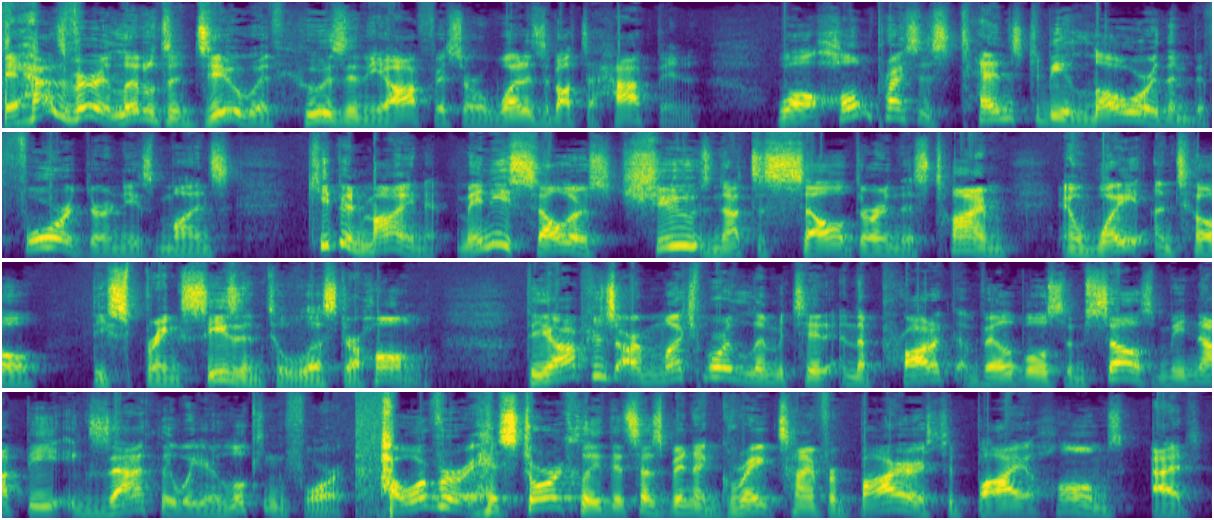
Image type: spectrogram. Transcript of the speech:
It has very little to do with who's in the office or what is about to happen. While home prices tends to be lower than before during these months, keep in mind many sellers choose not to sell during this time and wait until the spring season to list their home. The options are much more limited and the product availables themselves may not be exactly what you're looking for. However, historically, this has been a great time for buyers to buy homes at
